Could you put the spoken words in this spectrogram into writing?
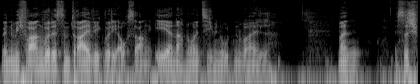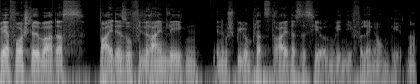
wenn du mich fragen würdest im Dreiweg, würde ich auch sagen, eher nach 90 Minuten, weil man, es ist schwer vorstellbar, dass beide so viel reinlegen in einem Spiel um Platz drei, dass es hier irgendwie in die Verlängerung geht, ne?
